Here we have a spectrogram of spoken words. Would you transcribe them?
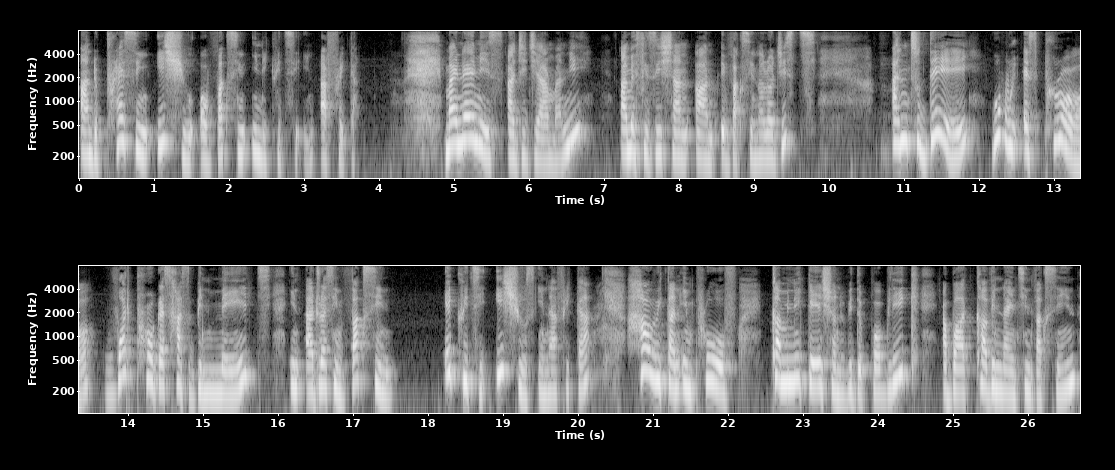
and the pressing issue of vaccine inequity in Africa. My name is Adidja Amani. I'm a physician and a vaccinologist. And today, we will explore what progress has been made in addressing vaccine equity issues in Africa, how we can improve communication with the public about COVID 19 vaccine,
